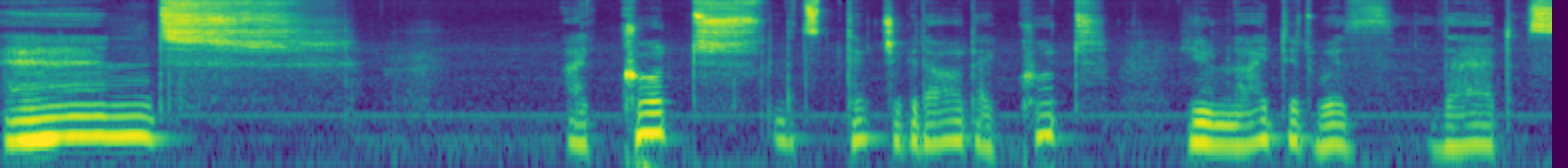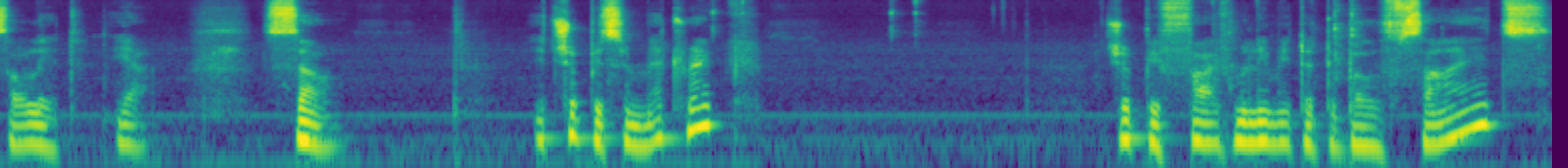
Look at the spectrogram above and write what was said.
And I could let's check it out. I could unite it with that solid. Yeah. So it should be symmetric. It should be 5 millimeter to both sides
